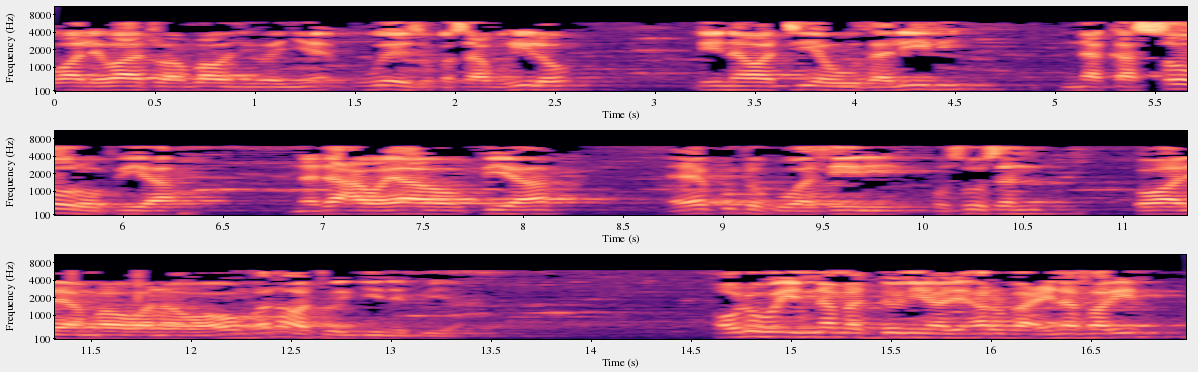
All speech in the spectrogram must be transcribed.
wale watu ambao ni wenye uwezo kwa sababu hilo linawatia udhalili na kasoro pia na dawa yao pia eh, kutokuathiri hususan kwa wale ambao wanaowaomba na watu wengine pia. Qawluhu innama ad-dunya li arba'i nafarin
